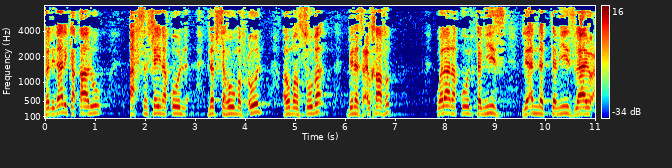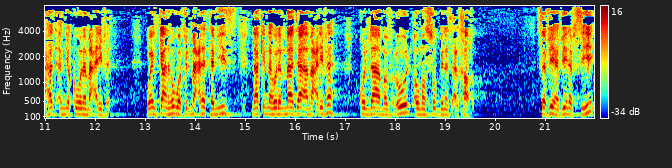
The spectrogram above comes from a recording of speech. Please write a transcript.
فلذلك قالوا أحسن شيء نقول نفسه مفعول أو منصوبة بنزع الخافض ولا نقول تمييز لأن التمييز لا يعهد أن يكون معرفة. وإن كان هو في المعنى تمييز لكنه لما جاء معرفة قلنا مفعول أو منصوب بنزع الخافض. سفيه في نفسه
